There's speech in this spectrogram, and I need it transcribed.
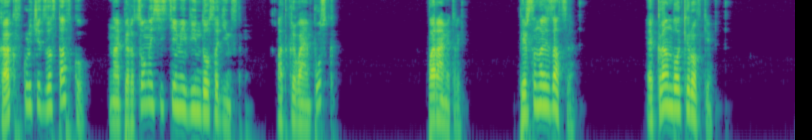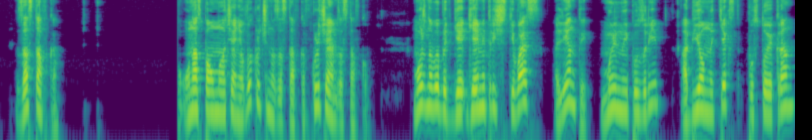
Как включить заставку на операционной системе Windows 11? Открываем пуск. Параметры. Персонализация. Экран блокировки. Заставка. У нас по умолчанию выключена заставка, включаем заставку. Можно выбрать ге геометрический вальс, ленты, мыльные пузыри, объемный текст, пустой экран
